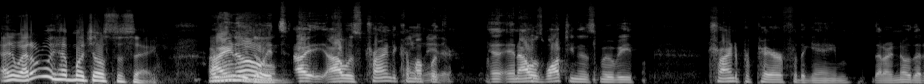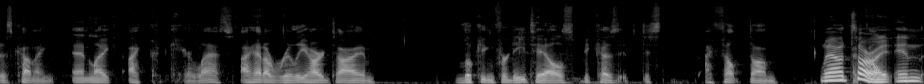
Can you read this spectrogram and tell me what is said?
anyway i don't really have much else to say I, really know. don't. It's. I. I was trying to come don't up with, either. and, and I was watching this movie, trying to prepare for the game that I know that is coming, and like I could care less. I had a really hard time looking for details because it just I felt dumb. well it's I all felt- right and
